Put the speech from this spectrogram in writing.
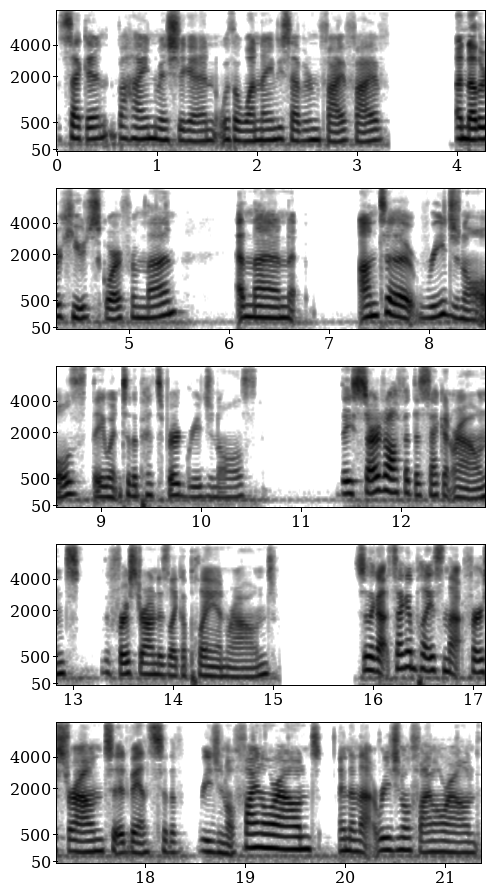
second behind Michigan with a 197.55. Another huge score from them. And then onto regionals, they went to the Pittsburgh regionals. they started off at the second round. The first round is like a play in round. So they got second place in that first round to advance to the regional final round. And in that regional final round,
